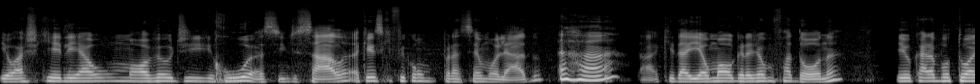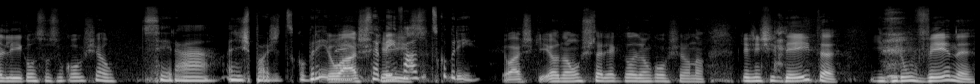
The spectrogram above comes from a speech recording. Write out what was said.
Eu acho que ele é um móvel de rua, assim, de sala. Aqueles que ficam pra ser molhado, Aham. Tá? Que daí é uma grande almofadona. E o cara botou ali como se fosse um colchão. Será? A gente pode descobrir, Eu né? acho Isso é que bem é fácil isso. de descobrir. Eu acho que eu não chutaria que aquilo ali é um colchão, não. Porque a gente deita e vira um V, né?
